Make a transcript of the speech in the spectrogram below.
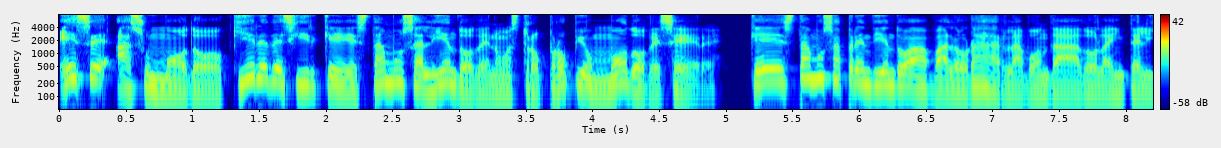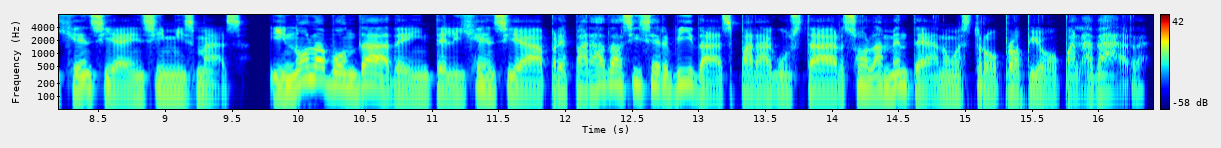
Ese a su modo quiere decir que estamos saliendo de nuestro propio modo de ser, que estamos aprendiendo a valorar la bondad o la inteligencia en sí mismas, y no la bondad e inteligencia preparadas y servidas para gustar solamente a nuestro propio paladar.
